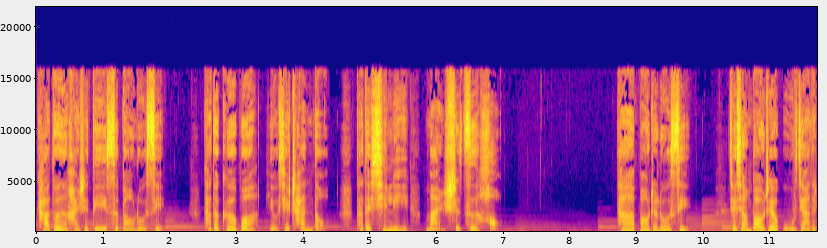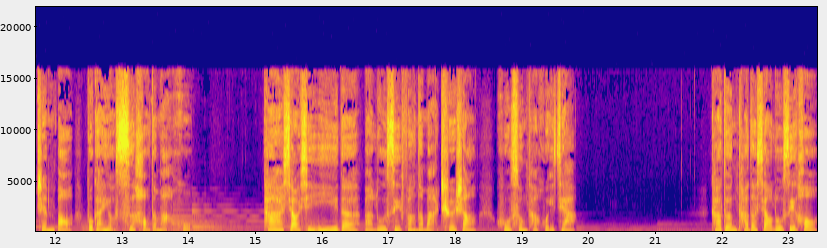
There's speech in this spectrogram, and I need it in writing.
卡顿还是第一次抱 Lucy，他的胳膊有些颤抖，他的心里满是自豪。他抱着 Lucy，就像抱着无价的珍宝，不敢有丝毫的马虎。他小心翼翼地把 Lucy 放到马车上，护送她回家。卡顿看到小 Lucy 后，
